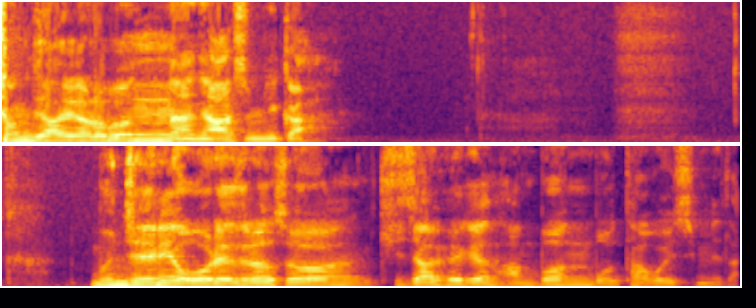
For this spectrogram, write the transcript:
시청자 여러분 안녕하십니까? 문재인이 올해 들어서 기자회견 한 번 못하고 있습니다.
